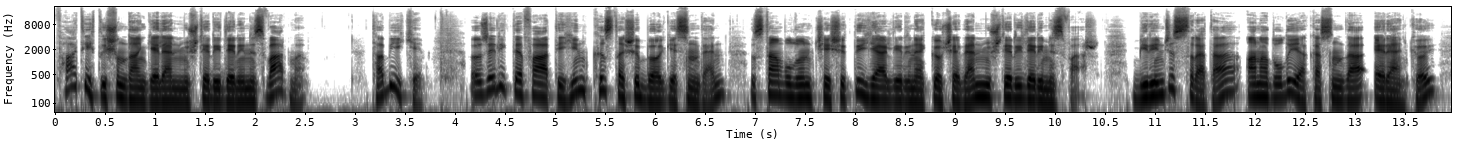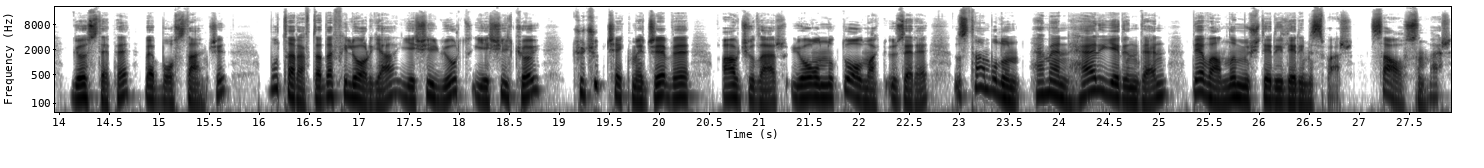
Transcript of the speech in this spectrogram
Fatih dışından gelen müşterileriniz var mı? Tabii ki. Özellikle Fatih'in Kıztaşı bölgesinden İstanbul'un çeşitli yerlerine göç eden müşterilerimiz var. Birinci sırada Anadolu yakasında Erenköy, Göztepe ve Bostancı, Bu tarafta da Florya, Yeşilyurt, Yeşilköy, Küçükçekmece ve Avcılar yoğunluklu olmak üzere İstanbul'un hemen her yerinden devamlı müşterilerimiz var. Sağ olsunlar.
